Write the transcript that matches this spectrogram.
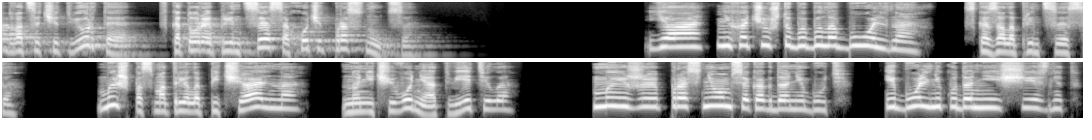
24, в которой принцесса хочет проснуться. «Я не хочу, чтобы было больно», — сказала принцесса. Мышь посмотрела печально, но ничего не ответила. «Мы же проснемся когда-нибудь, и боль никуда не исчезнет.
